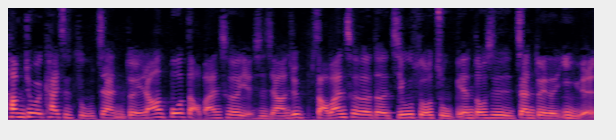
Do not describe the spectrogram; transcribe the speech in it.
他们就会开始组战队，然后播早班车也是这样，就早班车的几乎所有主编都是战队的一员，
